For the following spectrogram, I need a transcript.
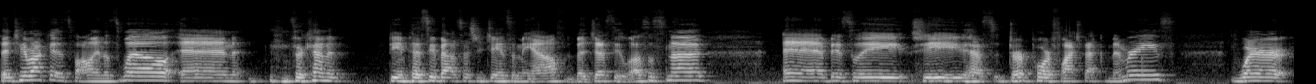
Then T-Rocket is following as well, and they're kind of being pissy about it, especially James and Meowth, but Jessie loves the snow. And basically, she has dirt poor flashback memories where,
